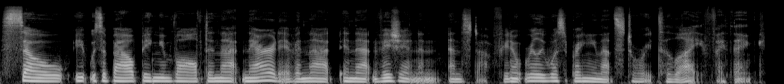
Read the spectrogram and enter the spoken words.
So it was about being involved in that narrative and that in that vision and, and stuff. You know, it really was bringing that story to life, I think.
